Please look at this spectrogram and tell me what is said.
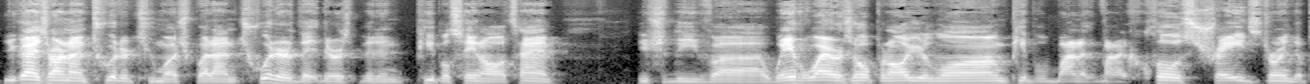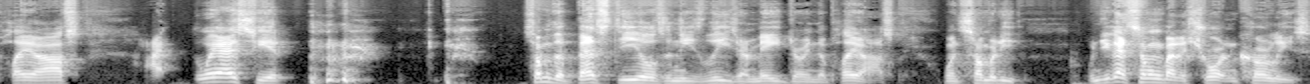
you guys aren't on Twitter too much, but on Twitter, there's been people saying all the time, you should leave uh, waiver wires open all year long. People want to want to close trades during the playoffs. I, the way I see it, some of the best deals in these leagues are made during the playoffs. When somebody, when you got someone by the short and curlies,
